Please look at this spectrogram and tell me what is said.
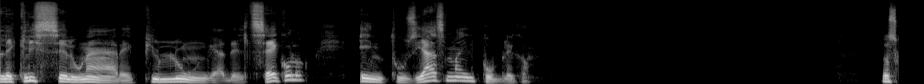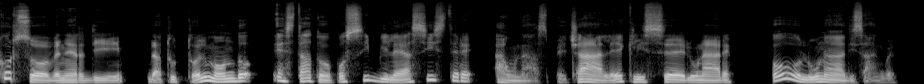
L'eclisse lunare più lunga del secolo entusiasma il pubblico. Lo scorso venerdì, da tutto il mondo, è stato possibile assistere a una speciale eclisse lunare, o luna di sangue.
